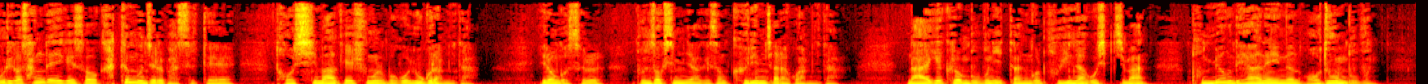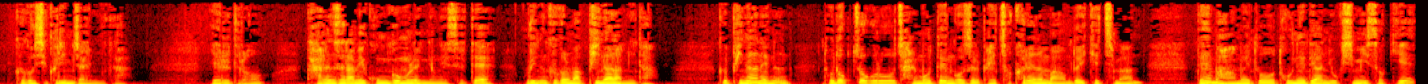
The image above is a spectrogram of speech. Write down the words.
우리가 상대에게서 같은 문제를 봤을 때 더 심하게 흉을 보고 욕을 합니다. 이런 것을 분석 심리학에선 그림자라고 합니다. 나에게 그런 부분이 있다는 걸 부인하고 싶지만 분명 내 안에 있는 어두운 부분, 그것이 그림자입니다. 예를 들어 다른 사람이 공금을 횡령했을 때 우리는 그걸 막 비난합니다. 그 비난에는 도덕적으로 잘못된 것을 배척하려는 마음도 있겠지만 내 마음에도 돈에 대한 욕심이 있었기에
